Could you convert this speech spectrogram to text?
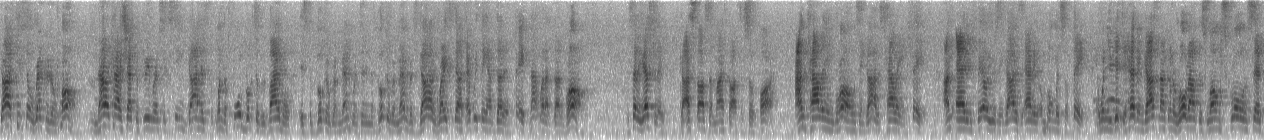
God keeps no record of wrong. Malachi chapter 3, verse 16, God has one of the four books of the Bible is the book of remembrance. And in the book of remembrance, God writes down everything I've done in faith, not what I've done wrong. We said it yesterday. God's thoughts and my thoughts are so far. I'm tallying wrongs and God is tallying faith. I'm adding failures and God is adding moments of faith. And when you get to heaven, God's not going to roll out this long scroll and said,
